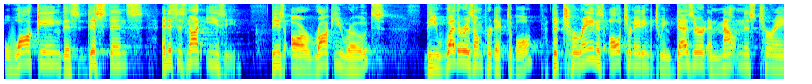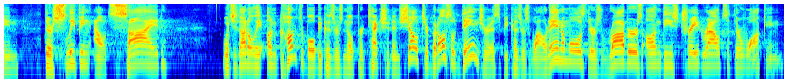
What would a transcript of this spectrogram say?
walking this distance, and this is not easy. These are rocky roads. The weather is unpredictable. The terrain is alternating between desert and mountainous terrain. They're sleeping outside. which is not only uncomfortable because there's no protection and shelter, but also dangerous because there's wild animals, there's robbers on these trade routes that they're walking.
